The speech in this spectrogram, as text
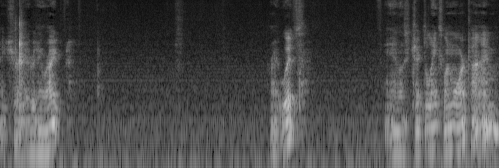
Make sure everything right. Right width. And let's check the length one more time.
